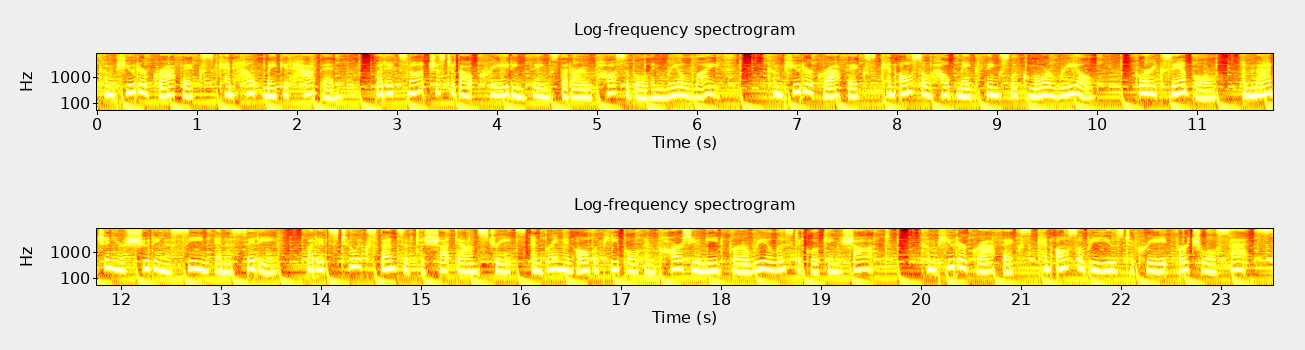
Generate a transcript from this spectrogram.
Computer graphics can help make it happen, but it's not just about creating things that are impossible in real life. Computer graphics can also help make things look more real. For example, imagine you're shooting a scene in a city, but it's too expensive to shut down streets and bring in all the people and cars you need for a realistic looking shot. Computer graphics can also be used to create virtual sets,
